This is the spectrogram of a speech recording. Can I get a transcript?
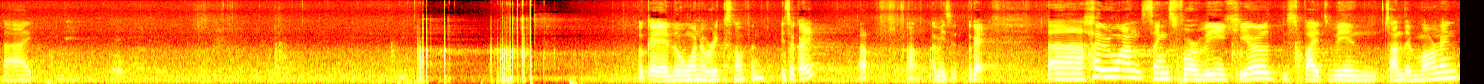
Hi. Okay, I don't want to break something. It's okay? Oh, oh amazing. Okay. Uh, hi everyone, thanks for being here despite being Sunday morning.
